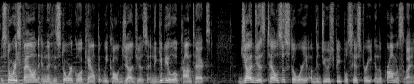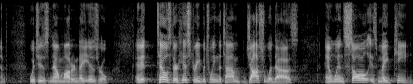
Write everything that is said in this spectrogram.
The story is found in the historical account that we call Judges, and to give you a little context, Judges tells the story of the Jewish people's history in the Promised Land, which is now modern day Israel. And it tells their history between the time Joshua dies and when Saul is made king.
